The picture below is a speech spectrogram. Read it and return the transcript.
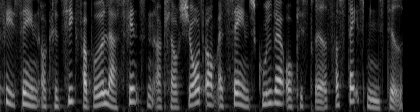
FE-sagen og kritik fra både Lars Finsen og Claus Hjort om, at sagen skulle være orkestreret fra statsministeriet.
